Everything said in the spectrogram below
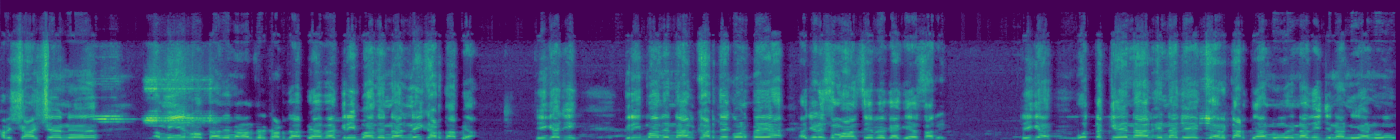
ਪ੍ਰਸ਼ਾਸਨ ਅਮੀਰ ਲੋਕਾਂ ਦੇ ਨਾਲ ਫਿਰ ਖੜਦਾ ਪਿਆ ਵਾ ਗਰੀਬਾਂ ਦੇ ਨਾਲ ਨਹੀਂ ਖੜਦਾ ਪਿਆ। ਠੀਕ ਹੈ ਜੀ? ਗਰੀਬਾਂ ਦੇ ਨਾਲ ਖੜਦੇ ਕੌਣ ਪਏ ਆ? ਆ ਜਿਹੜੇ ਸਮਾਜ ਸੇਵਕ ਹੈਗੇ ਆ ਸਾਰੇ। ਠੀਕ ਹੈ? ਉਹ ਧੱਕੇ ਨਾਲ ਇਹਨਾਂ ਦੇ ਘਰ- ਘਰਦਿਆਂ ਨੂੰ, ਇਹਨਾਂ ਦੀ ਜਨਾਨੀਆਂ ਨੂੰ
